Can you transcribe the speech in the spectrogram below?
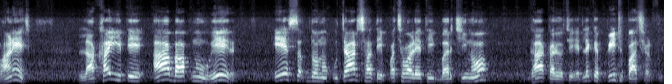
ભાણેજ લાખાઈતે આ બાપનું વેર એ શબ્દોનો ઉચ્ચાર સાથે પછવાડેથી બરછીનો ઘા કર્યો છે, એટલે કે પીઠ પાછળથી.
